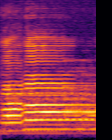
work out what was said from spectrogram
Mm-hmm.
